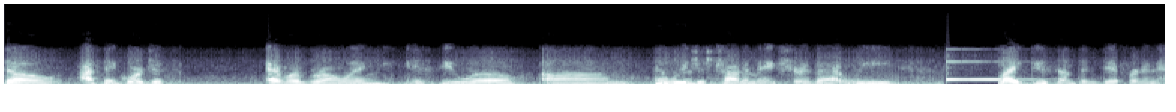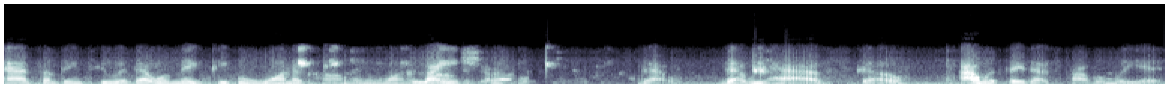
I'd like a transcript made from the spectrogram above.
So I think we're just ever growing, if you will, um, and mm-hmm. we just try to make sure that we like do something different and add something to it that will make people want to come and want to come to people that that we have. So I would say that's probably it.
